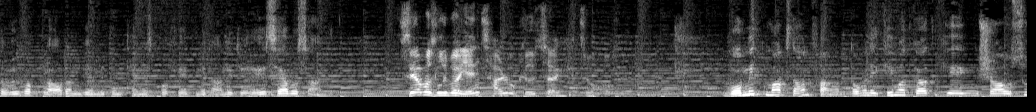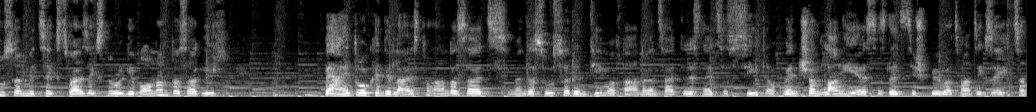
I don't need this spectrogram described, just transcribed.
darüber plaudern wir mit dem Tennispropheten mit Andi Thüré. Servus, Andi. Servus, lieber Jens. Hallo, grüß euch zu Hause. Womit magst du anfangen? Dominik Thiem hat gerade gegen Shao Sousa mit 6-2, 6-0 gewonnen. Da sage ich, beeindruckende Leistung. Andererseits, wenn der Sousa den Team auf der anderen Seite des Netzes sieht, auch wenn es schon lang her ist, das letzte Spiel war 2016,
